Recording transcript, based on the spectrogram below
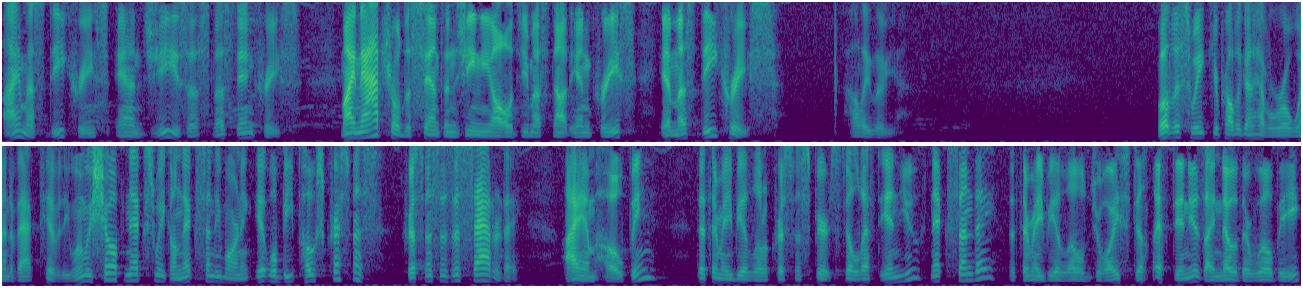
I must decrease and Jesus must increase. My natural descent and genealogy must not increase, it must decrease. Hallelujah. Well, this week you're probably going to have a whirlwind of activity. When we show up next week on next Sunday morning, it will be post Christmas. Christmas is this Saturday. I am hoping that there may be a little Christmas spirit still left in you next Sunday, that there may be a little joy still left in you, as I know there will be.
